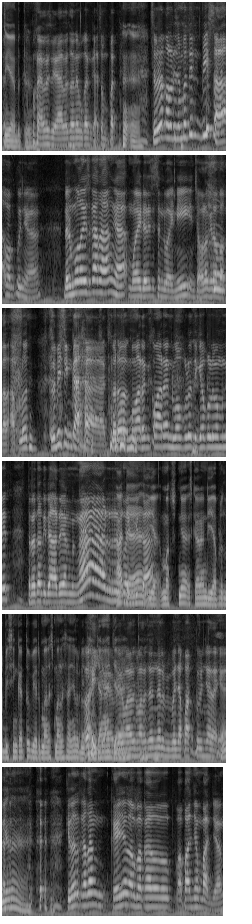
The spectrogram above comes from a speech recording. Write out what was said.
Iya, betul. males ya, alasannya bukan nggak sempet. Heeh. Sebenarnya kalau disempetin bisa waktunya. Dan mulai sekarang ya, mulai dari season 2 ini insya Allah kita bakal upload lebih singkat. Kalau kemarin-kemarin 20-35 menit ternyata tidak ada yang dengar Ada, kita. ya maksudnya sekarang di-upload lebih singkat tuh biar males-malesannya lebih Oh panjang iya, aja. biar males-malesannya lebih banyak waktunya lah ya. Iyalah. kita sekarang kayaknya nggak bakal panjang-panjang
